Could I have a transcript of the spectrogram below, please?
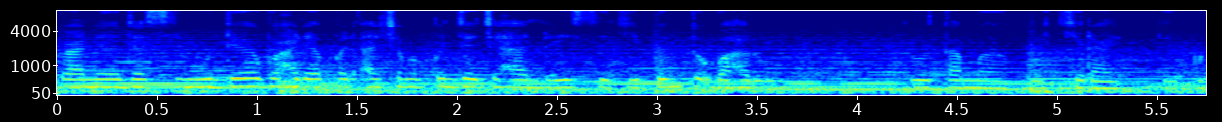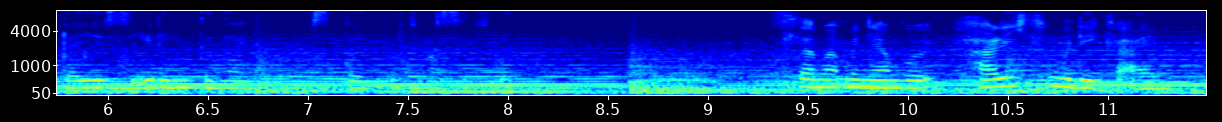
Kerana generasi muda berhadapan ancaman penjajahan dari segi bentuk baharu, terutama pemikiran dan budaya seiring dengan sepanjang masa kini. Selamat menyambut Hari Kemerdekaan.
